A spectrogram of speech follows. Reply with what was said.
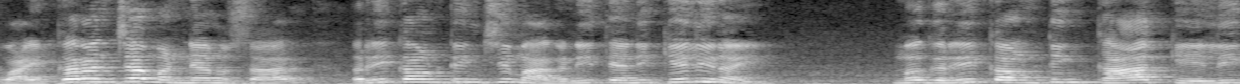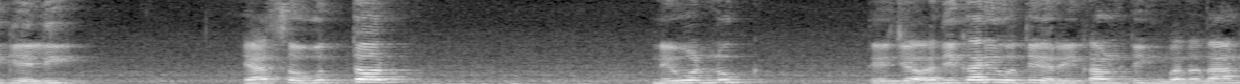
वायकरांच्या म्हणण्यानुसार रिकाउंटिंगची मागणी त्यांनी केली नाही मग रिकाउंटिंग का केली गेली? याचं उत्तर निवडणूक ते जे अधिकारी होते रिकाउंटिंग मतदान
